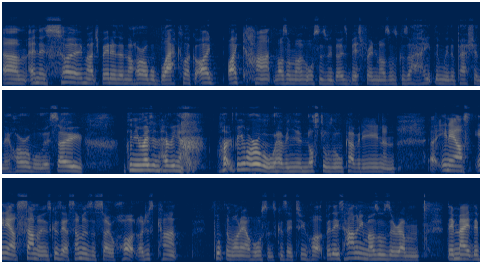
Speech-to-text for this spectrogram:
Um, and they're so much better than the horrible black. Like I, I can't muzzle my horses with those best friend muzzles because I hate them with a passion. They're horrible. They're so. Can you imagine having a? it'd be horrible having your nostrils all covered in and uh, in our in our summers because our summers are so hot. I just can't put them on our horses because they're too hot. But these Harmany muzzles are um, they're made they're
